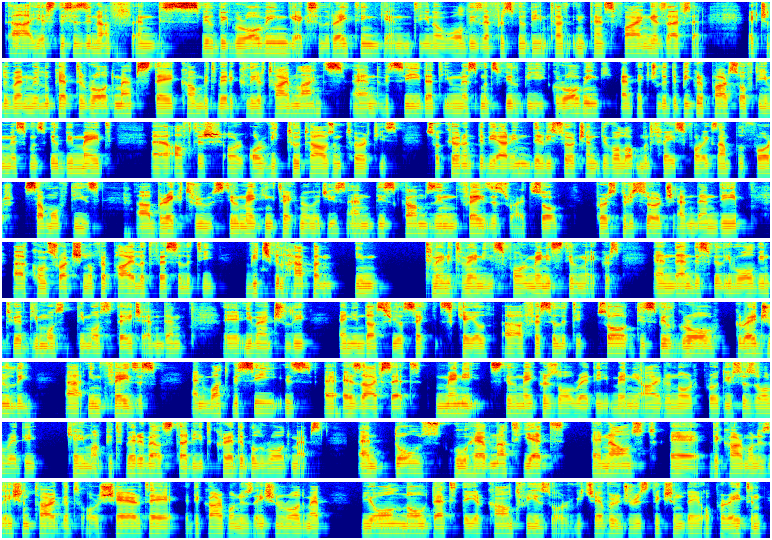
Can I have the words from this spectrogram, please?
uh, yes, this is enough, and this will be growing, accelerating, and you know all these efforts will be int- intensifying, as I've said. Actually, when we look at the roadmaps, they come with very clear timelines, and we see that investments will be growing, and actually the bigger parts of the investments will be made uh, after or, or with 2030s. So currently, we are in the research and development phase, for example, for some of these uh, breakthrough steelmaking technologies, and this comes in phases, right? So first research and then the uh, construction of a pilot facility, which will happen in 2020s for many steelmakers. And then this will evolve into a demo, demo stage and then uh, eventually an industrial sec- scale uh, facility. So this will grow gradually uh, in phases. And what we see is, uh, as I've said, many steelmakers already, many iron ore producers already came up with very well studied, credible roadmaps and those who have not yet announced a decarbonization target or shared a decarbonization roadmap, we all know that their countries or whichever jurisdiction they operate in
